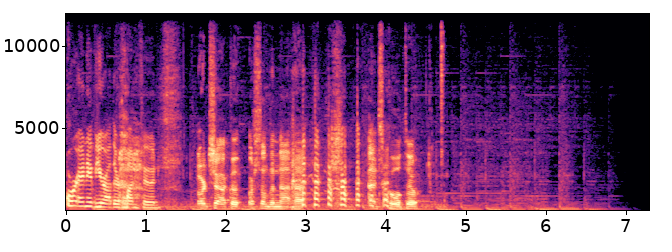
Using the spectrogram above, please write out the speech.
Or any of your other fun food. Or chocolate, or something not hot. That's cool too.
